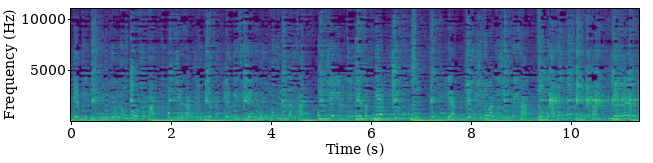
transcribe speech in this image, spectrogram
边，你英雄有勇多出场，福气上心的这边，兵写的口通人能唱，福气有你别争边，穷是力量，就是壮心非常，做不到不不不谈。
